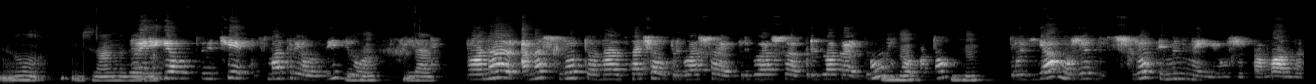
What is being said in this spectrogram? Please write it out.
Ну, не знаю, наверное. Ну, я вот чей-то смотрела видео. Угу, да. Но она, она шлет, она сначала приглашает, приглашает, предлагает дружбу, uh-huh. а потом uh-huh. друзьям уже шлет именные уже там, Анна,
